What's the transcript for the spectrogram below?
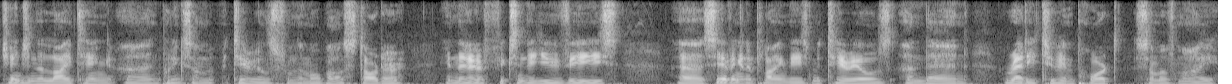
changing the lighting and putting some materials from the mobile starter in there, fixing the UVs, uh, saving and applying these materials and then ready to import some of my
